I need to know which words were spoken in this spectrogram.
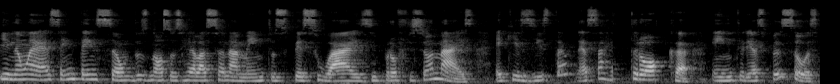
E não é essa a intenção dos nossos relacionamentos pessoais e profissionais, é que exista essa troca entre as pessoas.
